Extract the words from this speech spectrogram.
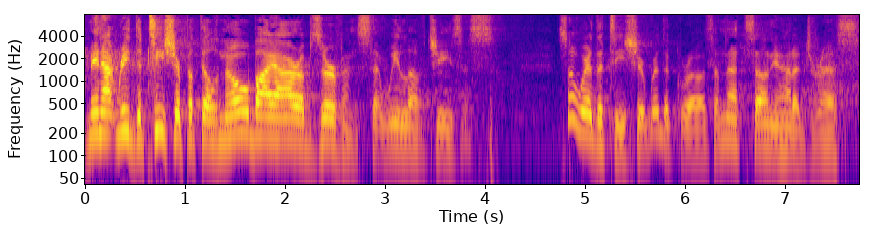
May not read the t shirt, but they'll know by our observance that we love Jesus. So wear the t shirt, wear the cross. I'm not telling you how to dress.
